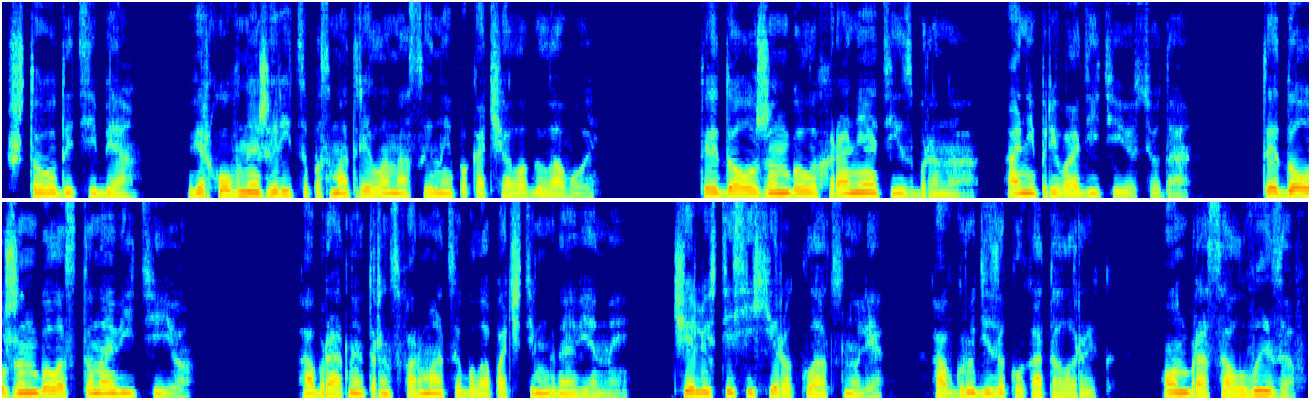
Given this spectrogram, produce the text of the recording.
«Что до тебя?» Верховная жрица посмотрела на сына и покачала головой. «Ты должен был охранять избранную, а не приводить ее сюда. Ты должен был остановить ее». Обратная трансформация была почти мгновенной. Челюсти Сихира клацнули, а в груди заклокотал рык. Он бросал вызов.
